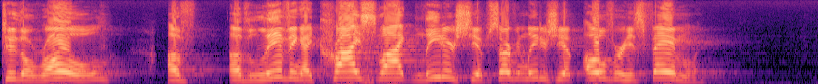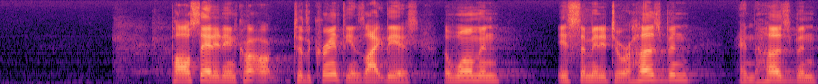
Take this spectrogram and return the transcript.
to the role of, of living a Christ like leadership, servant leadership over his family. Paul said it in, to the Corinthians like this The woman is submitted to her husband, and the husband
